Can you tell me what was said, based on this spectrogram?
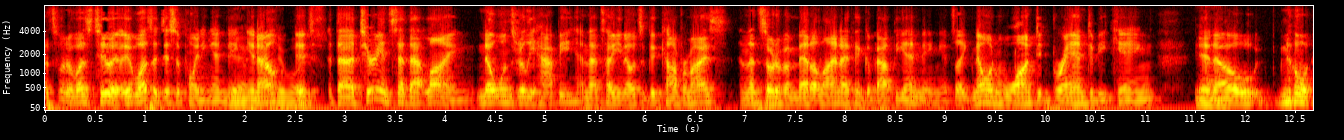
That's what it was too. It, it was a disappointing ending. Yeah, you know, it was. It's, the Tyrion said that line. No one's really happy, and that's how you know it's a good compromise. And that's sort of a meta line I think about the ending. It's like no one wanted Bran to be king. You Yeah. know, no.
